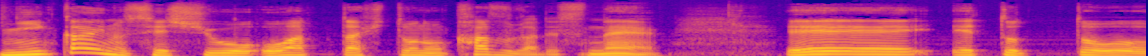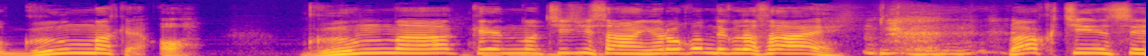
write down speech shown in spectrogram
2回の接種を終わった人の数がですね、えー、えっと、と、群馬県、あ、群馬県の知事さん、喜んでください。ワクチン接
